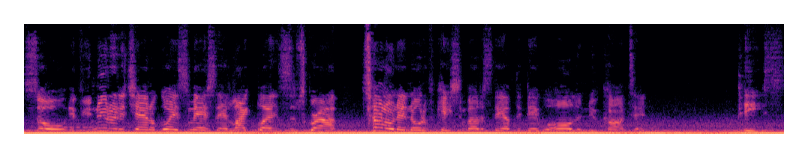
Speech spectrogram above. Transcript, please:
So if you're new to the channel, go ahead and smash that like button, subscribe, turn on that notification bell to stay up to date with all the new content. Peace.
